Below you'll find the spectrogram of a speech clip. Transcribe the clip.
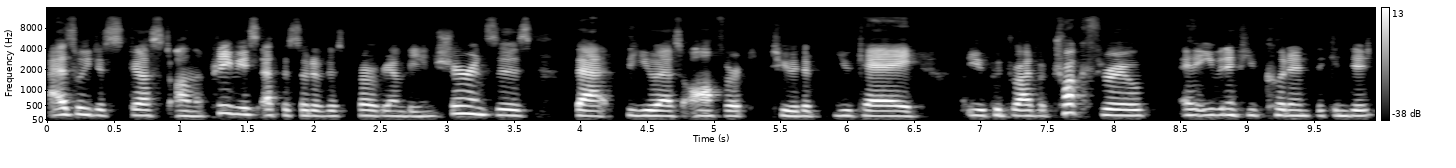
As we discussed on the previous episode of this program, the insurances that the US offered to the UK, you could drive a truck through. And even if you couldn't, the condi-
